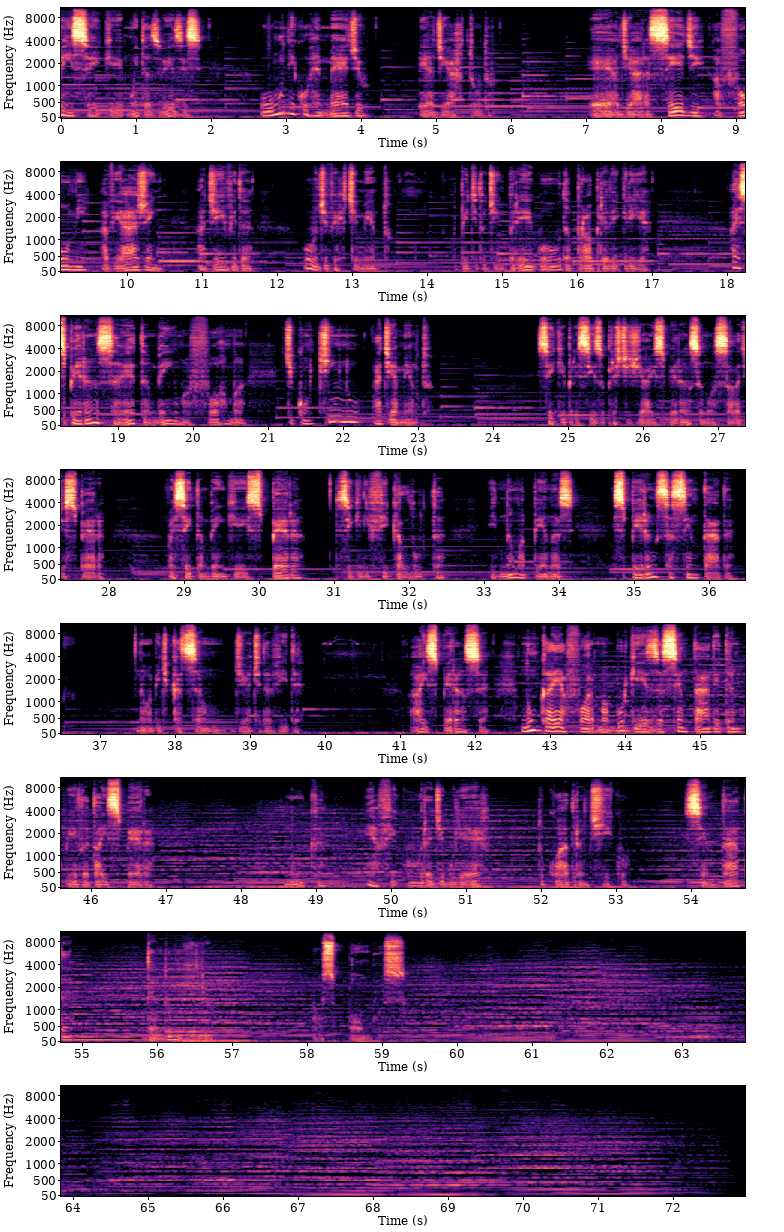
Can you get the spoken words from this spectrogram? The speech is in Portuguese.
Bem sei que, muitas vezes, o único remédio é adiar tudo. É adiar a sede, a fome, a viagem, a dívida, o divertimento, o pedido de emprego ou da própria alegria. A esperança é também uma forma de contínuo adiamento. Sei que é preciso prestigiar a esperança numa sala de espera, mas sei também que espera significa luta e não apenas esperança sentada, não abdicação diante da vida. A esperança nunca é a forma burguesa sentada e tranquila da espera. Nunca é a figura de mulher do quadro antigo, sentada dando milho os pombos.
